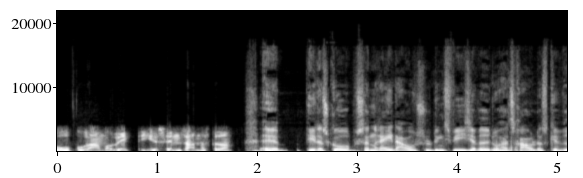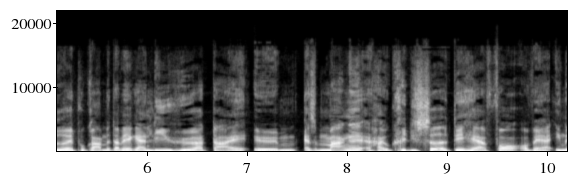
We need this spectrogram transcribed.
gode programmer væk, de kan sendes andre steder. Øh, Peter Skåb, sådan rent afslutningsvis, jeg ved, du har travlt og skal videre i programmet, der vil jeg gerne lige høre dig. Øh, altså mange har jo kritiseret det her for at være en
